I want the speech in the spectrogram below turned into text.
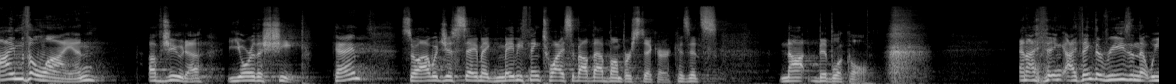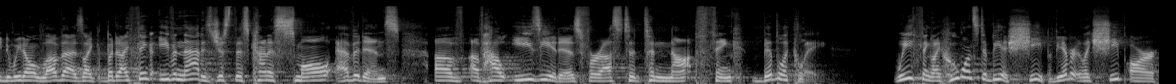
I'm the lion of Judah, you're the sheep, okay? So I would just say make, maybe think twice about that bumper sticker because it's not biblical. And I think, I think the reason that we, we don't love that is like, but I think even that is just this kind of small evidence of, of how easy it is for us to, to not think biblically. We think, like, who wants to be a sheep? Have you ever, like, sheep are,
